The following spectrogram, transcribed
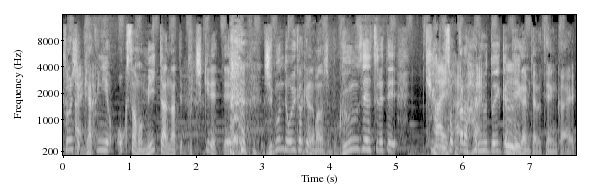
それして逆に奥さんも見たなってブチ切れて 自分で追いかけるのもあるし軍勢連れて急にそこからハリウッド映画みたいな展開。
